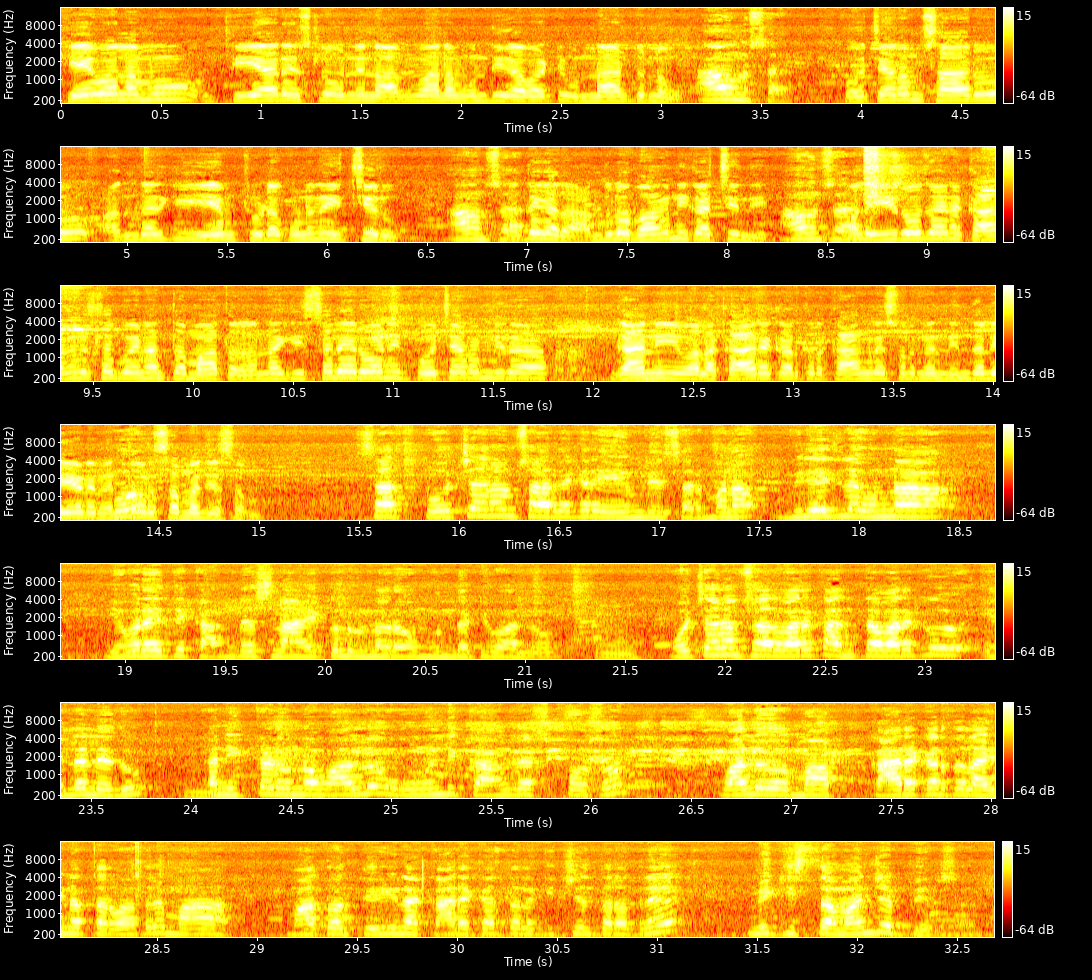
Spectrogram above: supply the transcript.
కేవలము టీఆర్ఎస్లో నేను అభిమానం ఉంది కాబట్టి ఉన్నా అంటున్నావు. అవును సార్. పోచారం సారు అందరికీ ఏం చూడకుండానే ఇచ్చిర్రు. అవును సార్. అంతే కదా? అందులో భాగం నీకు వచ్చింది. అవును సార్. మళ్ళీ ఈ రోజు ఆయన కాంగ్రెస్లో పోయినంత మాత్రం నాకు ఇస్తలేరు అని పోచారం మీద కానీ వాళ్ళ కార్యకర్తలు కాంగ్రెస్ వాళ్ళ మీద నిందలు చేయడం ఎంతవరకు సమంజసం. సార్ పోచారం సార్ దగ్గర ఏం లేదు సార్. మన విలేజ్లో ఉన్న ఎవరైతే కాంగ్రెస్ నాయకులు ఉన్నారో ముందటి వాళ్ళు పోచారం సార్ వరకు అంతవరకు వెళ్ళలేదు. కానీ ఇక్కడ ఉన్న వాళ్ళు ఓన్లీ కాంగ్రెస్ కోసం వాళ్ళు మా కార్యకర్తలు అయిన తర్వాతనే మా మాతో తిరిగిన కార్యకర్తలకు ఇచ్చిన తర్వాతనే మీకు ఇస్తామని చెప్పారు సార్.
